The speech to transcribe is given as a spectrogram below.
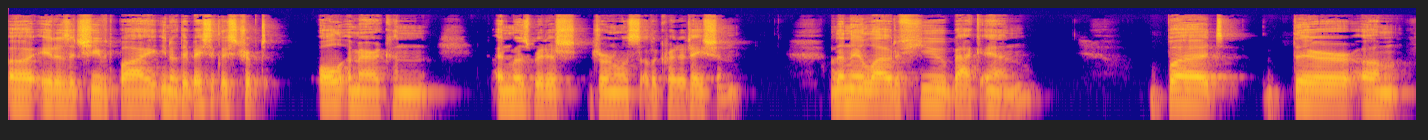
Uh, it is achieved by, you know, they basically stripped all American and most British journalists of accreditation. Then they allowed a few back in, but they're, um,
